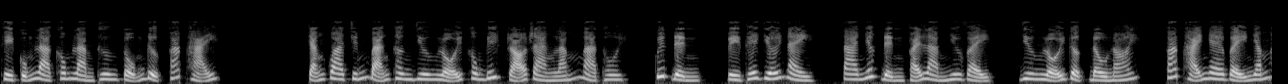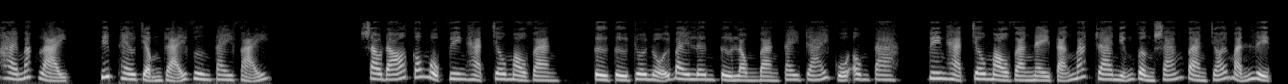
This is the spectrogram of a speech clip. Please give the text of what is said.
thì cũng là không làm thương tổn được Pháp Hải. Chẳng qua chính bản thân dương lỗi không biết rõ ràng lắm mà thôi. Quyết định, vì thế giới này, ta nhất định phải làm như vậy, dương lỗi gật đầu nói. Pháp Hải nghe vậy nhắm hai mắt lại, tiếp theo chậm rãi vươn tay phải. Sau đó có một viên hạt châu màu vàng, từ từ trôi nổi bay lên từ lòng bàn tay trái của ông ta. Viên hạt châu màu vàng này tản mát ra những vần sáng vàng chói mãnh liệt,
